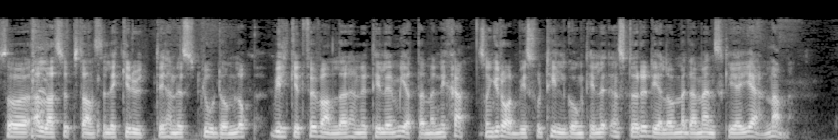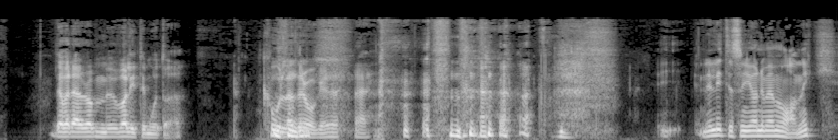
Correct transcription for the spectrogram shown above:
Så alla substanser läcker ut i hennes blodomlopp. Vilket förvandlar henne till en metamänniska. Som gradvis får tillgång till en större del av den mänskliga hjärnan. Det var där de var lite emot det. Coola droger där. det är lite som Johnny Mnemonic.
